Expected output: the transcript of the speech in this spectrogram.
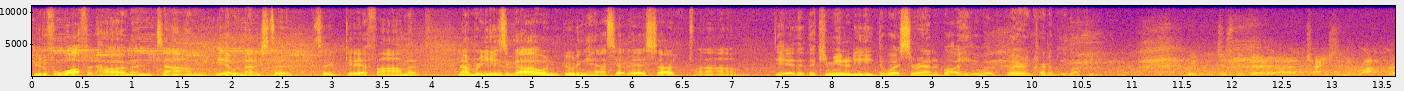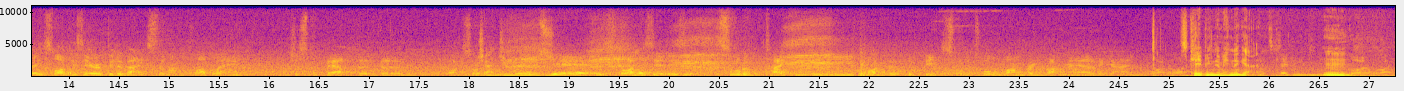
beautiful wife at home, and um, yeah, we managed to, to get our farm a number of years ago and building a house out there. So um, yeah, the, the community that we're surrounded by here, we're, we're incredibly lucky. With, just with the uh, change in the ruck like, is there a bit of angst among clubland just about the, the like sort of Changing rules? Yeah, it's like is it is it sort of taking the like the, the big sort of tall lumbering ruckman out of the game? Like, It's keeping them in the game. it's keeping them. Mm. like, like,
